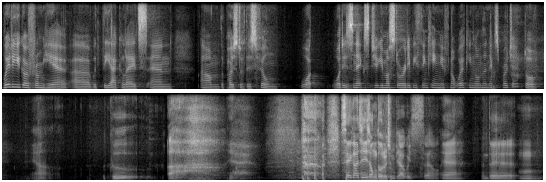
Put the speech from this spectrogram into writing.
Where do you go from here uh, with the accolades and um, the post of this film? What what is next? You- You must already be thinking, if not working on the next project, or 그, 아, 예. 세 가지 정도를 준비하고 있어요. 예. 근데, 음,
